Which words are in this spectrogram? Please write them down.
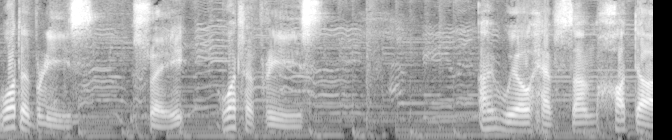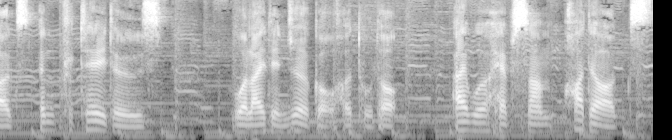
Water please. 水。Water please. I will have some hot dogs and potatoes. 我来点热狗和土豆。I will have some hot dogs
